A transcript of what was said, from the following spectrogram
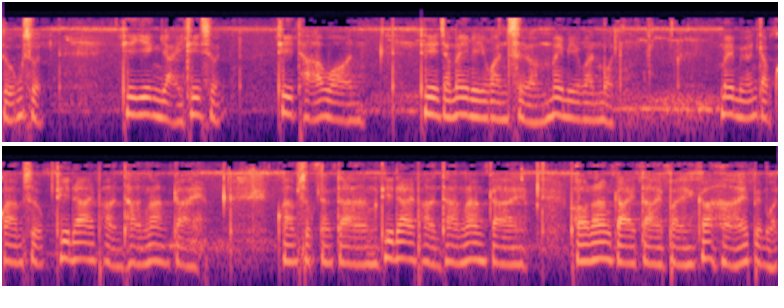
สูงสุด ที่ยิ่งใหญ่ที่สุด ที่ถาวร ที่จะไม่มีวันเสื่อม ไม่มีวันหมด ไม่เหมือนกับความสุขที่ได้ผ่านทางร่างกาย ความสุขต่างๆที่ได้ผ่านทางร่างกาย พอร่างกายตายไปก็หายไปหมด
